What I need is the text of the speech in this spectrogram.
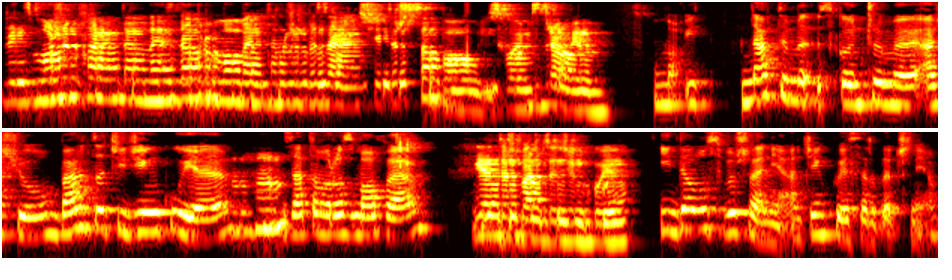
Więc może kwarantanna jest dobrym momentem, żeby zająć się też sobą i swoim zdrowiem. No i na tym skończymy, Asiu. Bardzo Ci dziękuję mhm. za tą rozmowę. Ja też bardzo dziękuję. I do usłyszenia. Dziękuję serdecznie.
